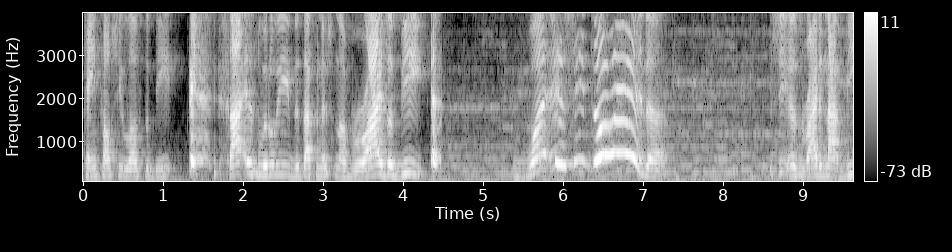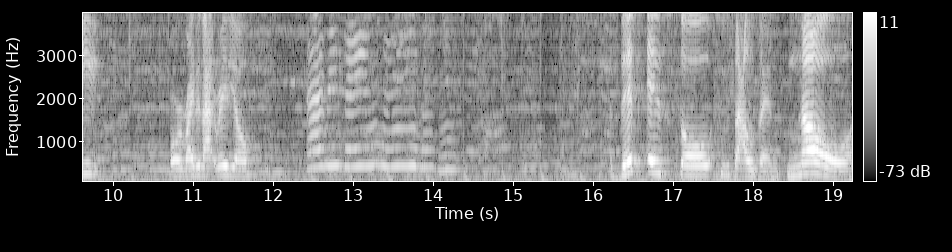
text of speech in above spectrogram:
Can you tell she loves the beat? that is literally the definition of ride the beat. what is she doing? She is riding that beat or riding that radio. Everything. This is so 2000s. No.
